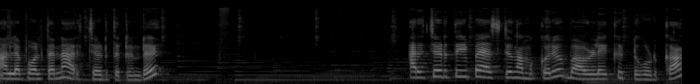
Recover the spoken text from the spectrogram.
നല്ലപോലെ തന്നെ അരച്ചെടുത്തിട്ടുണ്ട്. അരച്ചെടുത്ത ഈ പേസ്റ്റ് നമുക്കൊരു ബൗളിലേക്ക് ഇട്ട് കൊടുക്കാം.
